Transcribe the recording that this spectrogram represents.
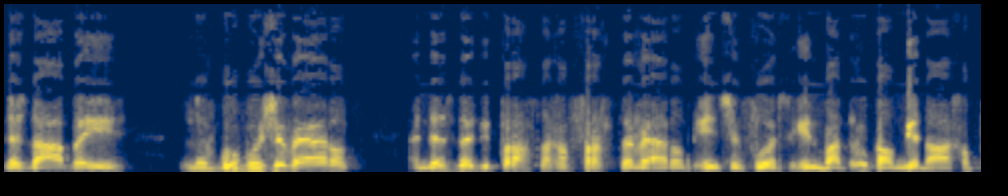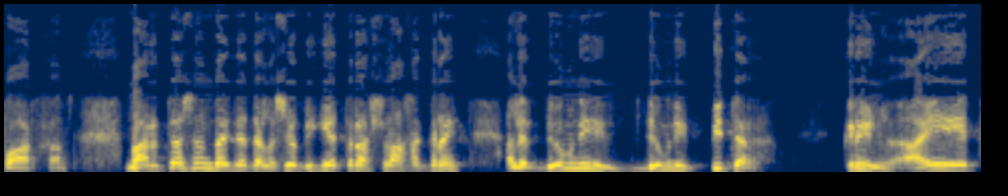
Dis daar by Lebubu se wêreld en dis nou die pragtige vrugte wêreld ensovoorts en wat ook al mee daar gepaard gaan. Maar intussen dat hulle so 'n bietjie terugslag gekry. Hulle Dominee Dominee Pieter Kriel, hy het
